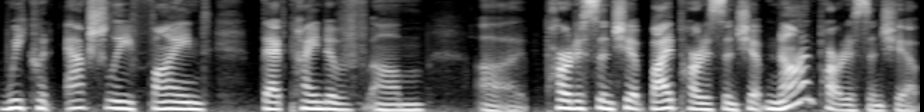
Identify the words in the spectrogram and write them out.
we could actually find that kind of. Um, uh, partisanship, bipartisanship, nonpartisanship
